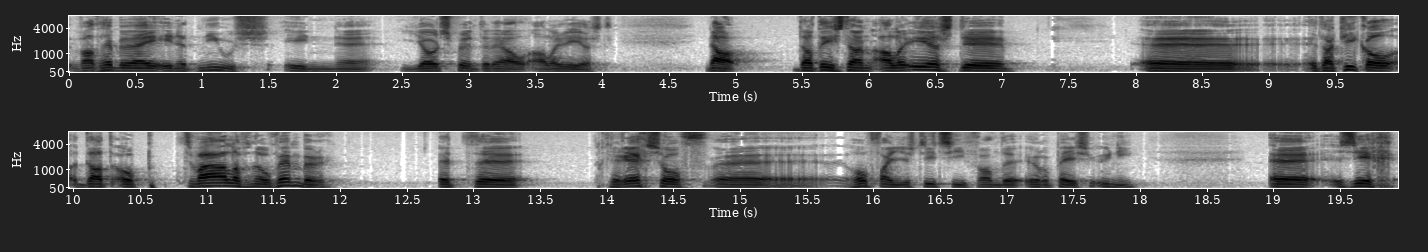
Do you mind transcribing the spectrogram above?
wat hebben wij in het nieuws in eh, joods.nl allereerst? Nou, dat is dan allereerst de, het artikel dat op 12 november het uh, gerechtshof, Hof van Justitie van de Europese Unie, zich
